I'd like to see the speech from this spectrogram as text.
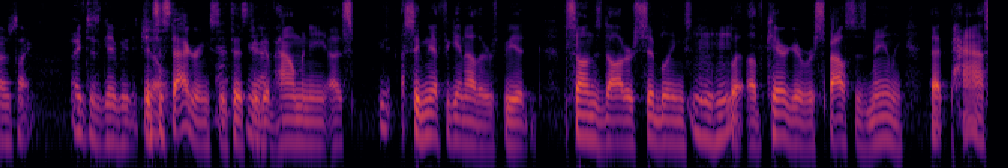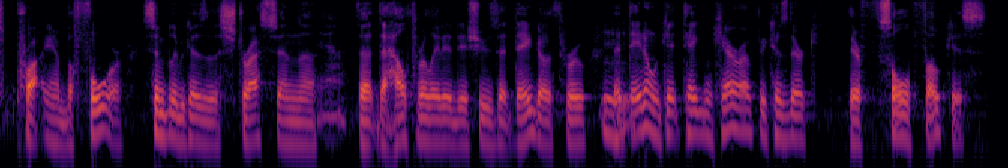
I was like, it just gave me the chills. It's a staggering statistic Yeah. of how many uh, s- significant others, be it sons, daughters, siblings, Mm-hmm. but of caregivers, spouses mainly, that pass pro, you know, before simply because of the stress and the, Yeah. the, the health related issues that they go through Mm-hmm. that they don't get taken care of because their their sole focus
